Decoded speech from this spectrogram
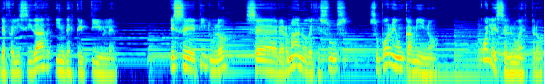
de felicidad indescriptible. Ese título, ser hermano de Jesús, supone un camino. ¿Cuál es el nuestro?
